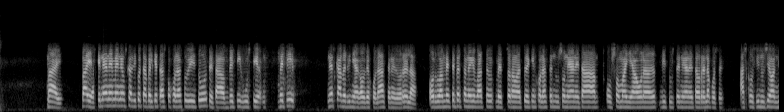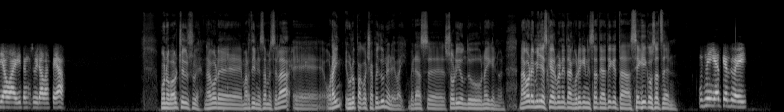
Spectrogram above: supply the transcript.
Bai, Bai, azkenean hemen Euskadiko txapelketa asko jolastu ditut, eta beti guzti, beti neska berdina gaude jolasten edo horrela. Orduan beste pertsonek batzu, pertsona batzuekin jolasten duzunean eta oso maila ona dituztenean eta horrela, pues, asko ilusio handiagoa egiten duzu irabaztea. Bueno, ba, duzue. Nagore Martin esan bezala, e, orain, Europako txapeldun ere bai. Beraz, e, zori ondu nahi genuen. Nagore, mila esker benetan gurekin izateatik eta segiko osatzen. Mila esker zuei.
